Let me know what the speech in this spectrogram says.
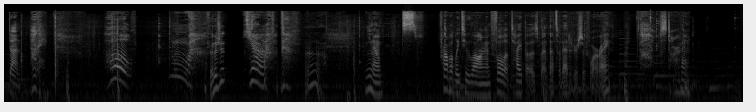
Done. Okay. Oh. Finish it? Yeah. Oh. You know, it's probably too long and full of typos, but that's what editors are for, right? Hmm. God, I'm starving.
